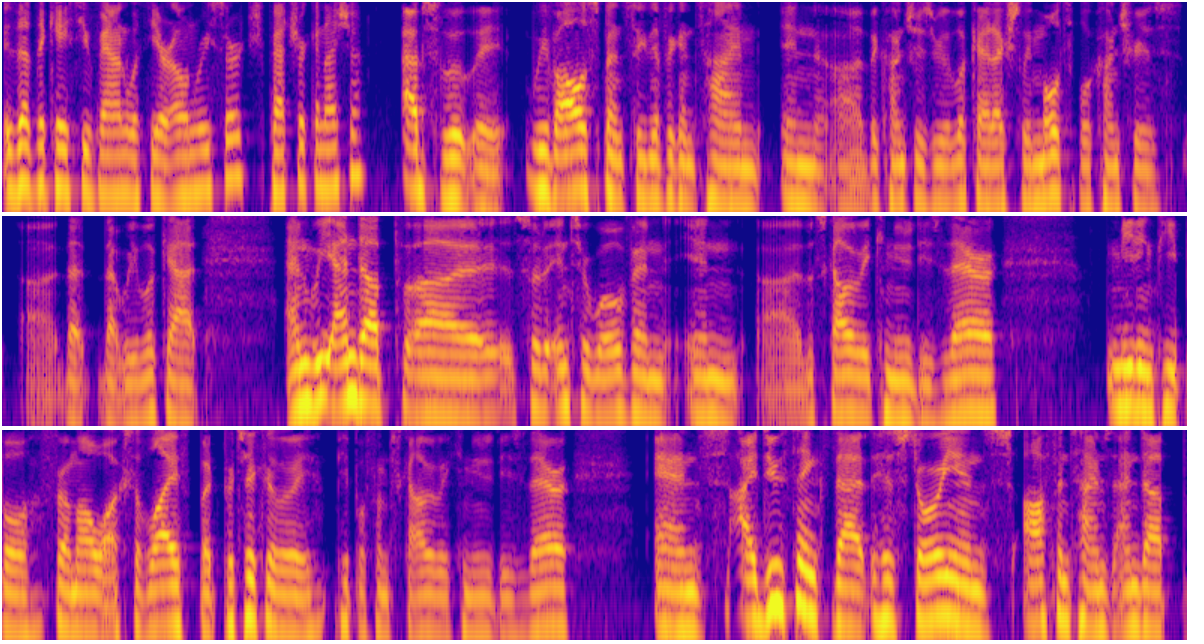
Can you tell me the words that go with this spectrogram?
Is that the case you found with your own research, Patrick and Ayse? Absolutely. We've all spent significant time in uh, the countries we look at, actually, multiple countries uh, that, that we look at. And we end up uh, sort of interwoven in uh, the scholarly communities there, meeting people from all walks of life, but particularly people from scholarly communities there. And I do think that historians oftentimes end up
